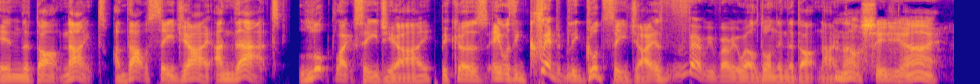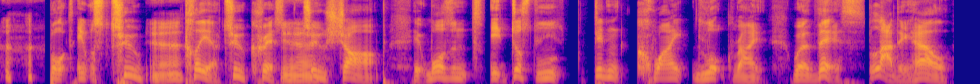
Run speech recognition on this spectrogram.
in The Dark Knight. And that was CGI. And that looked like CGI because it was incredibly good CGI. It was very, very well done in The Dark Knight. And that was CGI. But it was too Yeah. clear, too crisp, Yeah. too sharp. It wasn't, it just didn't quite look right. Where this, bloody hell,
